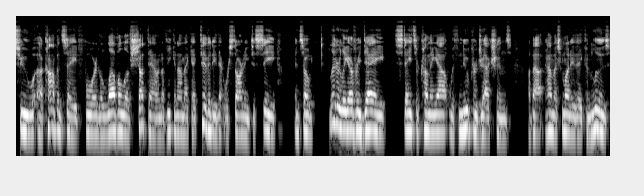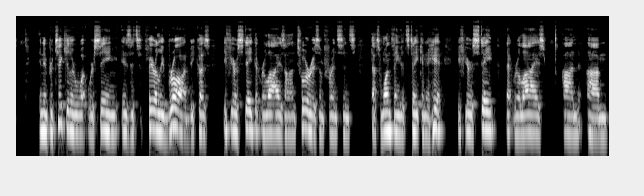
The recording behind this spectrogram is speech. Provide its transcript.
to uh, compensate for the level of shutdown of economic activity that we're starting to see and so, literally every day, states are coming out with new projections about how much money they can lose. And in particular, what we're seeing is it's fairly broad because if you're a state that relies on tourism, for instance, that's one thing that's taken a hit. If you're a state that relies on, um,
